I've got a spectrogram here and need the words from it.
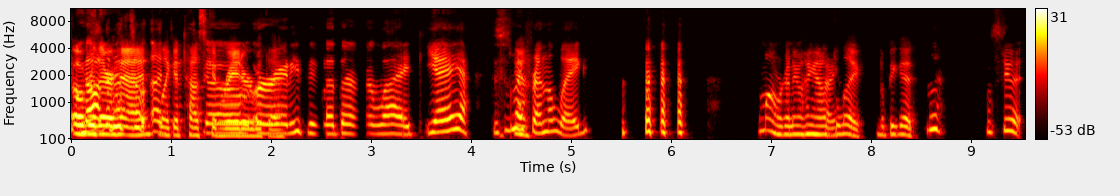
over not their that head, like a Tusken Raider or a, anything, but they're like, yeah, yeah, yeah. This is my Yeah. friend the leg. come on, we're to go hang out at the lake. It'll be good. Let's do it.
